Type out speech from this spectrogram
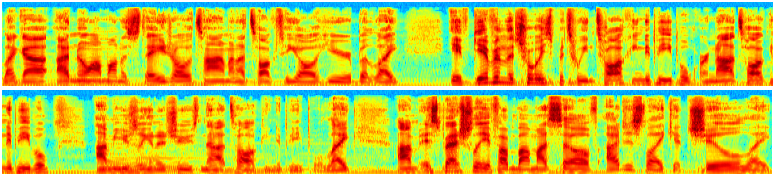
Like, I, I know I'm on a stage all the time and I talk to y'all here, but like, if given the choice between talking to people or not talking to people, I'm usually gonna choose not talking to people. Like, um, especially if I'm by myself, I just like it chill, like,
